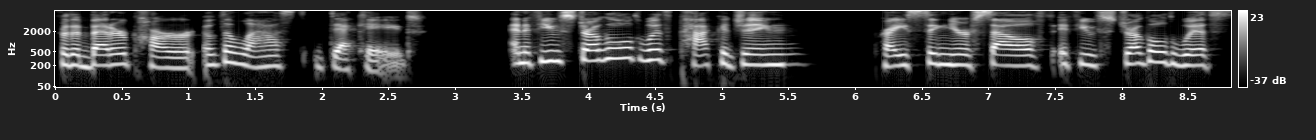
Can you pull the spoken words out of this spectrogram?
for the better part of the last decade. And if you've struggled with packaging, pricing yourself, if you've struggled with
